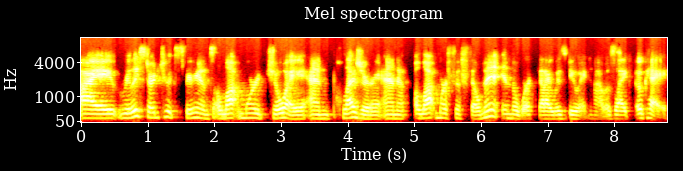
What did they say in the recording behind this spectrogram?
I really started to experience a lot more joy and pleasure and a lot more fulfillment in the work that I was doing. And I was like, okay,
